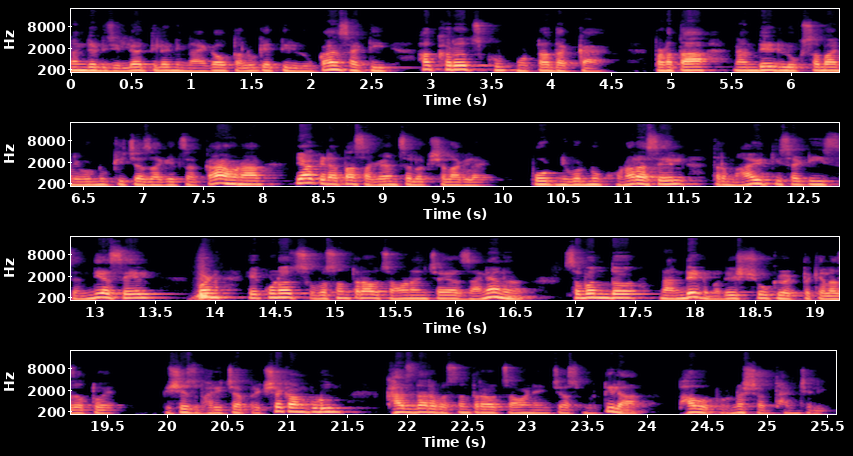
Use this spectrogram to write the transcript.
नांदेड जिल्ह्यातील आणि नायगाव तालुक्यातील लोकांसाठी हा खरंच खूप मोठा धक्का आहे. पण आता नांदेड लोकसभा निवडणुकीच्या जागेचं काय होणार याकडे आता सगळ्यांचं लक्ष लागलंय. पोटनिवडणूक होणार असेल तर महायुतीसाठी ही संधी असेल. पण एकूणच वसंतराव चव्हाणांच्या या जाण्यानं संबंध नांदेडमध्ये शोक व्यक्त केला जातोय. विशेष भारीच्या प्रेक्षकांकडून खासदार वसंतराव चव्हाण यांच्या स्मृतीला भावपूर्ण श्रद्धांजली.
